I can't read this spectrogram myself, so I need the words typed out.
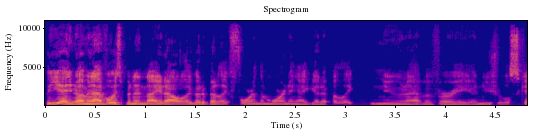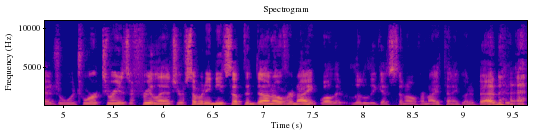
But yeah, you know, I mean, I've always been a night owl. I go to bed at like four in the morning. I get up at like noon. I have a very unusual schedule, which works great as a freelancer. If somebody needs something done overnight, well, it literally gets done overnight. Then I go to bed.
